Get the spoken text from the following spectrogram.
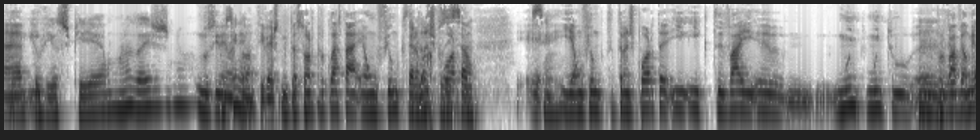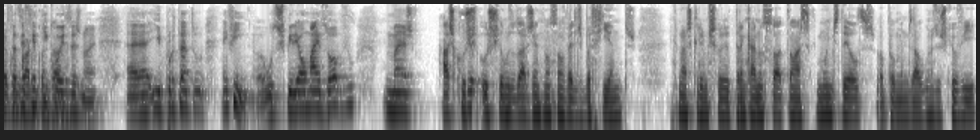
Eu, eu vi o Suspiria um ano ou dois no, no cinema. No cinema. Pronto, tiveste muita sorte porque lá está, é um filme que Era te uma transporta. É- E é um filme que te transporta e, e que te vai eh, muito, muito Hum, provavelmente eu fazer sentir coisas, não é? Eh, e portanto, enfim, o Suspiro é o mais óbvio, mas Acho que os, os filmes do D'Argento não são velhos bafientos que nós queremos trancar no sótão. Acho que muitos deles, ou pelo menos alguns dos que eu vi,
